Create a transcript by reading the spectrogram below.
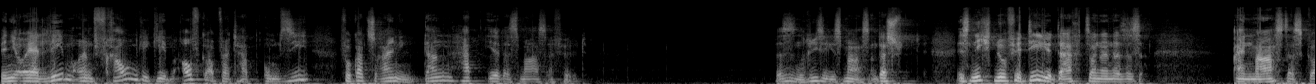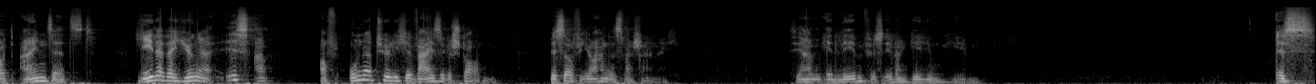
Wenn ihr euer Leben euren Frauen gegeben, aufgeopfert habt, um sie vor Gott zu reinigen, dann habt ihr das Maß erfüllt. Das ist ein riesiges Maß. Und das ist nicht nur für die gedacht, sondern das ist ein Maß, das Gott einsetzt. Jeder der Jünger ist auf unnatürliche Weise gestorben, bis auf Johannes wahrscheinlich. Sie haben ihr Leben fürs Evangelium gegeben. Es,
